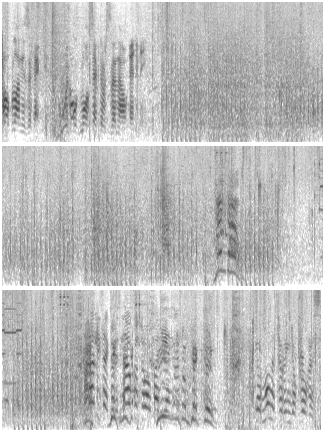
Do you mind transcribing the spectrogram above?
Our plan is effective. We hold more sectors than our enemy. Man down! Charlie sector is now controlled by the enemy. that objective! You're monitoring your progress.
